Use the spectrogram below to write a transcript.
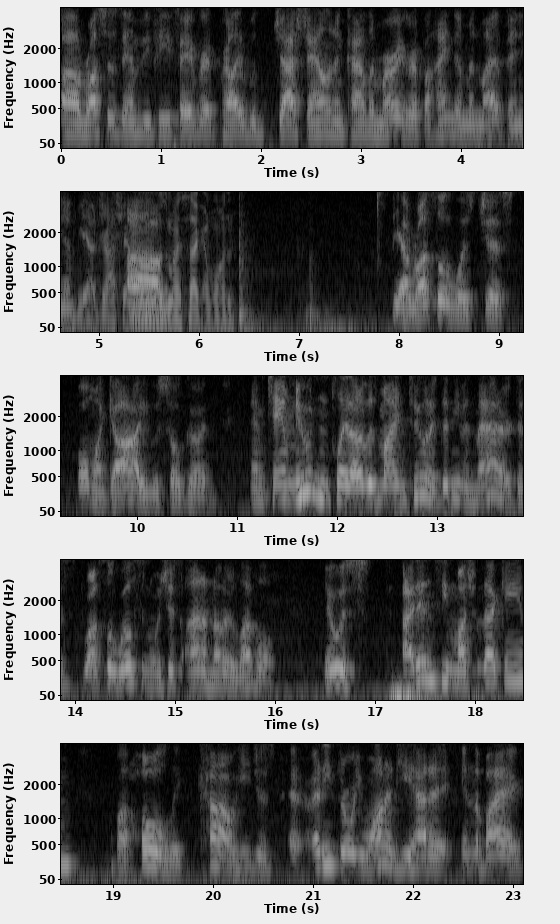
Uh, Russ is the MVP favorite, probably with Josh Allen and Kyler Murray right behind him, in my opinion. Yeah, Josh Allen was Um, my second one. Yeah, Russell was just, oh my God, he was so good. And Cam Newton played out of his mind too, and it didn't even matter because Russell Wilson was just on another level. It was, I didn't see much of that game, but holy cow, he just, any throw he wanted, he had it in the bag.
